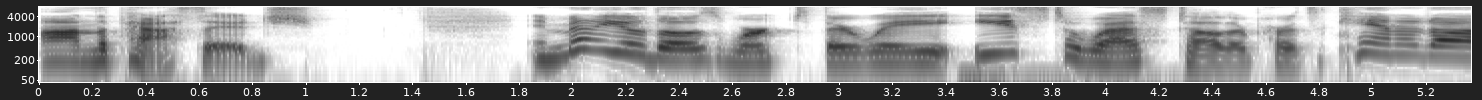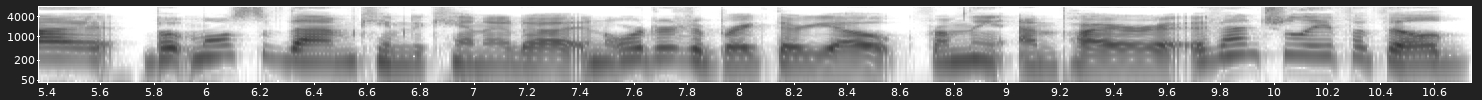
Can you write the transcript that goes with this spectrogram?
on the passage. And many of those worked their way east to west to other parts of Canada, but most of them came to Canada in order to break their yoke from the Empire, eventually fulfilled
